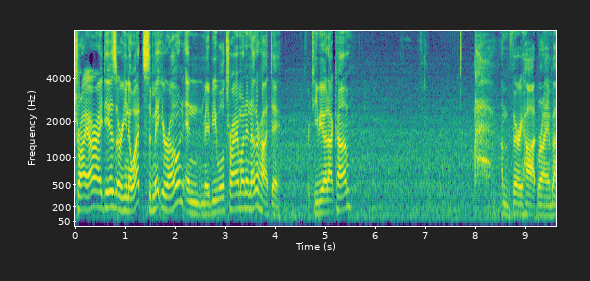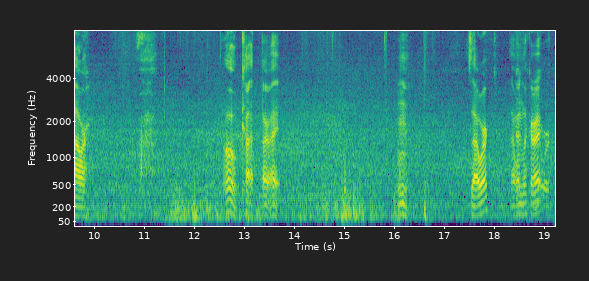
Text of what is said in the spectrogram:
Try our ideas, or you know what, submit your own, and maybe we'll try them on another hot day. For TBO.com, I'm very hot, Ryan Bauer. Oh, cut. All right. Mm. Does that work? That one look all right?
